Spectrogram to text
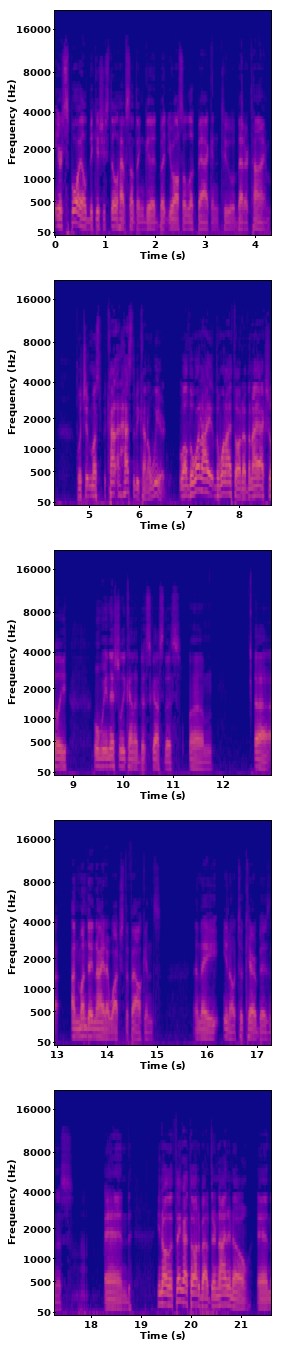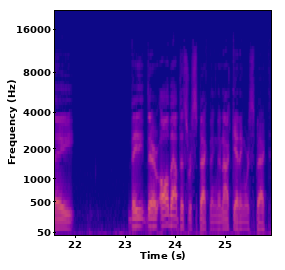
you're spoiled because you still have something good, but you also look back into a better time, which it must kind of has to be kind of weird. Well, the one I the one I thought of, and I actually when we initially kind of discussed this um, uh, on Monday night, I watched the Falcons, and they you know took care of business, and you know the thing I thought about they're nine and zero, and they they they're all about this respect thing. They're not getting respect,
